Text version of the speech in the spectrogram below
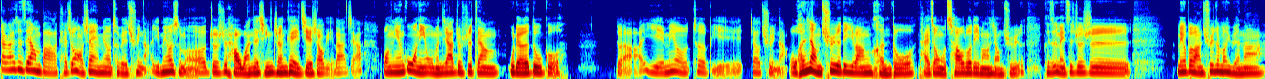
大概是这样吧。台中好像也没有特别去哪，也没有什么就是好玩的行程可以介绍给大家。往年过年我们家就是这样无聊的度过。对啊，也没有特别要去哪。我很想去的地方很多，台中有超多地方想去的，可是每次就是没有办法去那么远啊。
